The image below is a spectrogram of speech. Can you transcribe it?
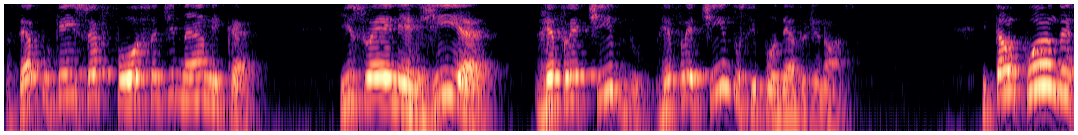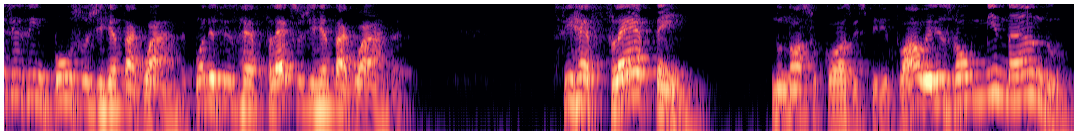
Tá certo? Porque isso é força dinâmica. Isso é energia refletido, refletindo-se por dentro de nós. Então, quando esses impulsos de retaguarda, quando esses reflexos de retaguarda se refletem no nosso cosmo espiritual, eles vão minando,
